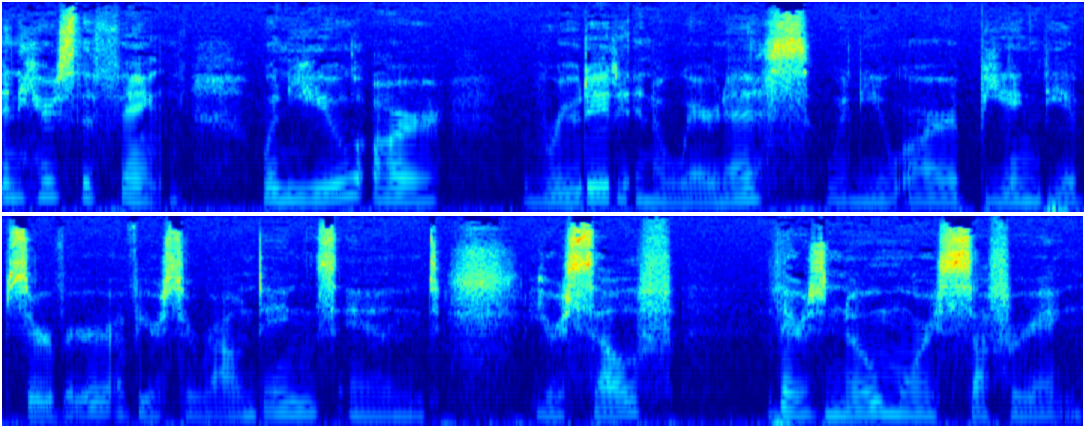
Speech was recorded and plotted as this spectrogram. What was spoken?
And here's the thing when you are rooted in awareness, when you are being the observer of your surroundings and yourself, there's no more suffering.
